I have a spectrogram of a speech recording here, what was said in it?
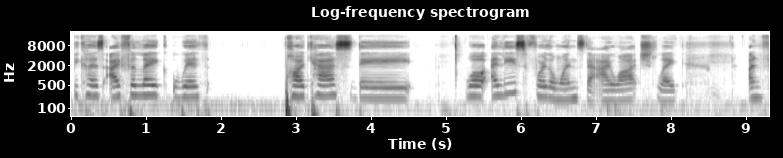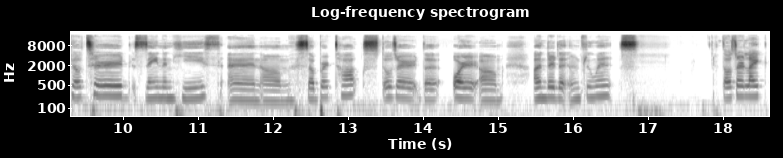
because I feel like with podcasts they well at least for the ones that I watch like unfiltered Zane and Heath and um Suburb Talks those are the or um under the influence those are like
